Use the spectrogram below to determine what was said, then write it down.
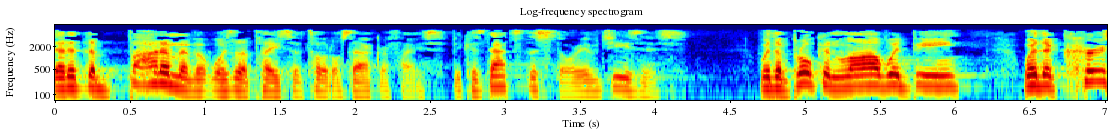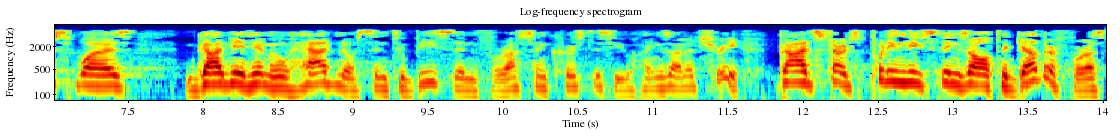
that at the bottom of it was a place of total sacrifice. Because that's the story of Jesus. Where the broken law would be, where the curse was, God made him who had no sin to be sin for us, and cursed is he who hangs on a tree. God starts putting these things all together for us,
